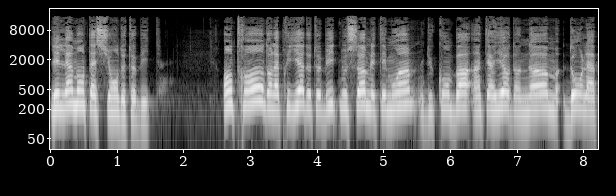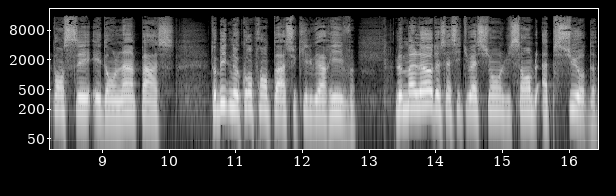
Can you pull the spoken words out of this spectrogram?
Les lamentations de Tobit. Entrant dans la prière de Tobit, nous sommes les témoins du combat intérieur d'un homme dont la pensée est dans l'impasse. Tobit ne comprend pas ce qui lui arrive. Le malheur de sa situation lui semble absurde.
